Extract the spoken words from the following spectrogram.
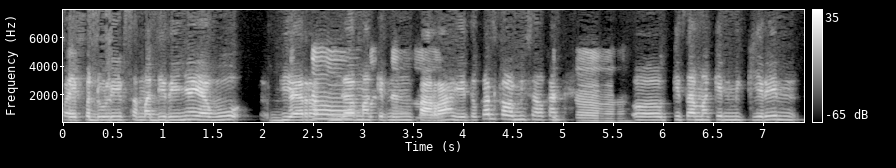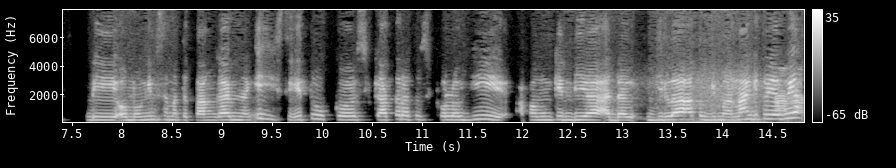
Baik peduli sama dirinya ya Bu, biar nggak makin betul. parah gitu kan. Kalau misalkan uh, kita makin mikirin diomongin sama tetangga bilang ih si itu ke psikiater atau psikologi apa mungkin dia ada gila atau gimana gitu ya bu ya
